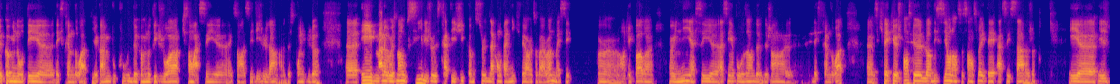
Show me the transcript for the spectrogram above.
de communautés euh, d'extrême droite. Il y a quand même beaucoup de communautés de joueurs qui sont assez, euh, qui sont assez virulents de ce point de vue-là. et malheureusement aussi, les jeux stratégiques comme ceux de la compagnie qui fait Hearts of Iron, ben, c'est en quelque part un, nid assez, assez imposant de, gens d'extrême droite. ce qui fait que je pense que leur décision dans ce sens-là était assez sage. Et, et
